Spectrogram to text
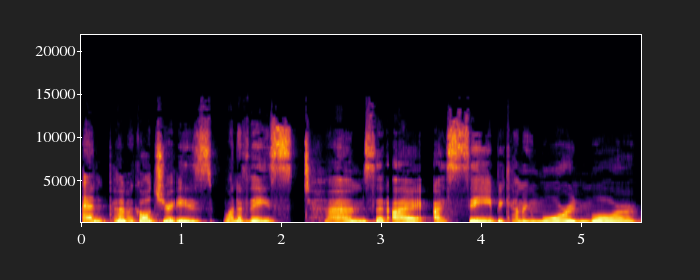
And permaculture is one of these terms that I, I see becoming more and more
